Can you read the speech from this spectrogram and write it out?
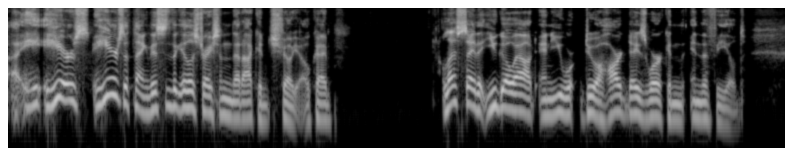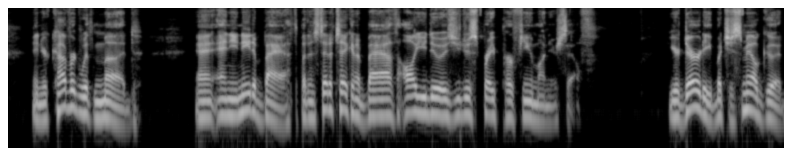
uh, here's here's the thing. This is the illustration that I could show you. Okay, let's say that you go out and you do a hard day's work in in the field, and you're covered with mud, and and you need a bath. But instead of taking a bath, all you do is you just spray perfume on yourself you're dirty, but you smell good.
